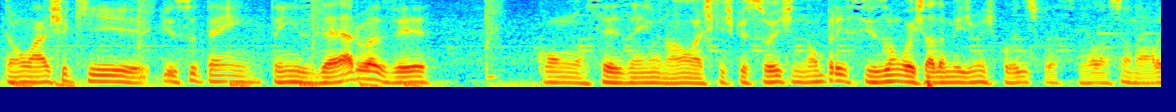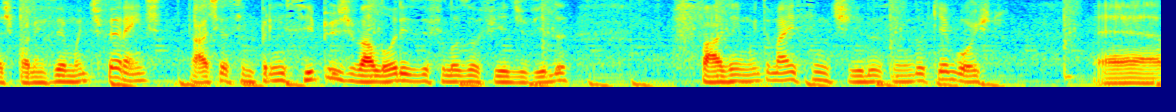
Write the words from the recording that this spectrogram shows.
Então acho que isso tem, tem zero a ver com ser zen ou não. Acho que as pessoas não precisam gostar das mesmas coisas para se relacionar. Elas podem ser muito diferentes. Acho que assim, princípios, valores e filosofia de vida fazem muito mais sentido assim do que gosto. É,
